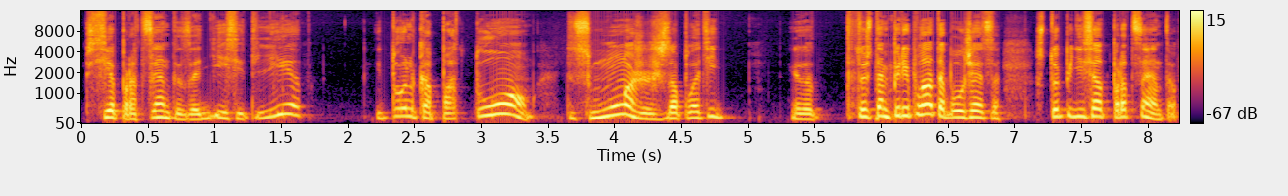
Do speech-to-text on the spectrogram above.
все проценты за 10 лет, и только потом ты сможешь заплатить это. То есть там переплата получается 150%.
